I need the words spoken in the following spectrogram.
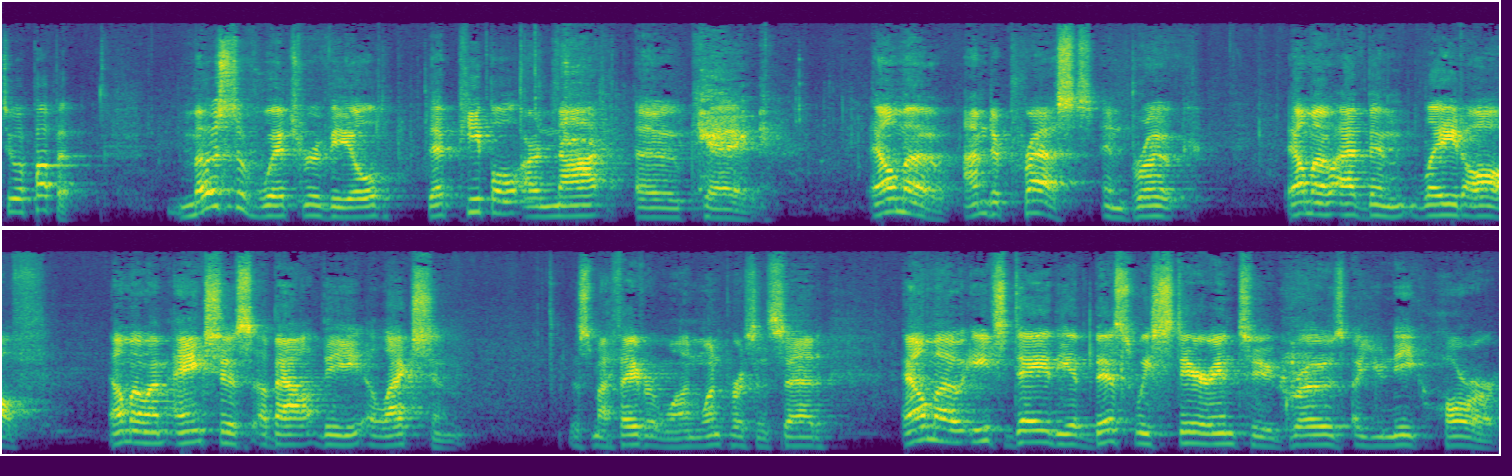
to a puppet, most of which revealed that people are not okay. Elmo, I'm depressed and broke. Elmo, I've been laid off. Elmo, I'm anxious about the election. This is my favorite one. One person said, Elmo, each day the abyss we stare into grows a unique horror.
